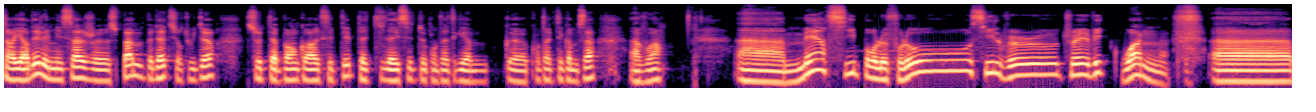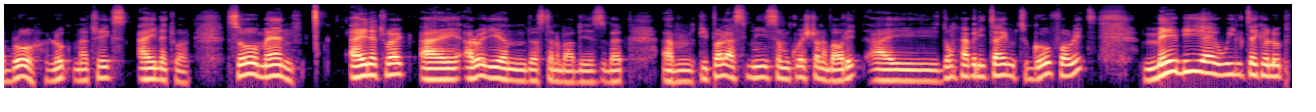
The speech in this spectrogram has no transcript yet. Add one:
T'as regardé les messages spam, peut-être, sur Twitter, ceux que t'as pas encore accepté. Peut-être qu'il a essayé de te contacter, comme ça. À voir. merci pour le follow, Silver Trevic One. bro, look, Matrix, iNetwork. So, man, iNetwork, I already understand about this, but um, people ask me some question about it. I don't have any time to go for it. Maybe I will take a look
